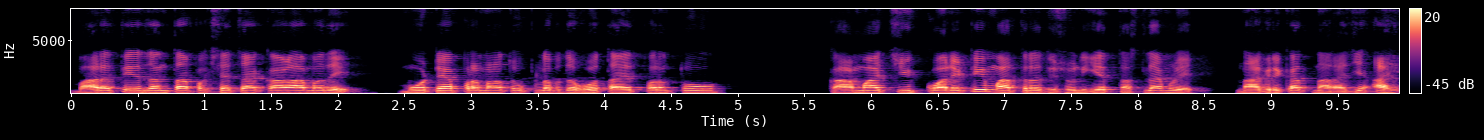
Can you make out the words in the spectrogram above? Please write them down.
भारतीय जनता पक्षाच्या काळामध्ये मोठ्या प्रमाणात उपलब्ध होत आहेत परंतु कामाची क्वालिटी मात्र दिसून येत नसल्यामुळे नागरिकात नाराजी आहे.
